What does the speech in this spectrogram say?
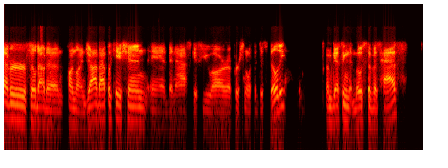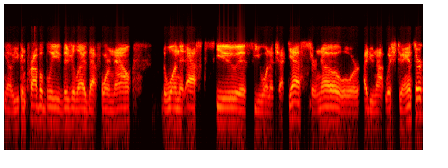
ever filled out an online job application and been asked if you are a person with a disability? I'm guessing that most of us have. You know, you can probably visualize that form now. The one that asks you if you want to check yes or no, or I do not wish to answer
